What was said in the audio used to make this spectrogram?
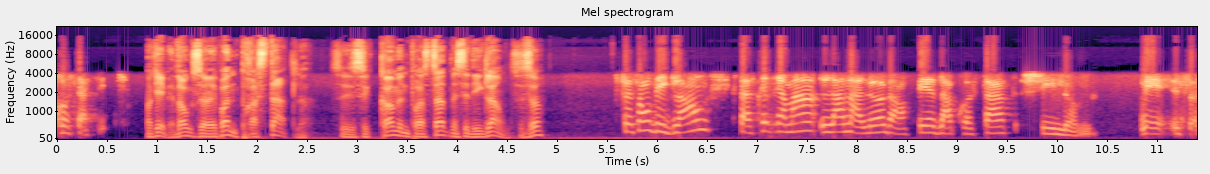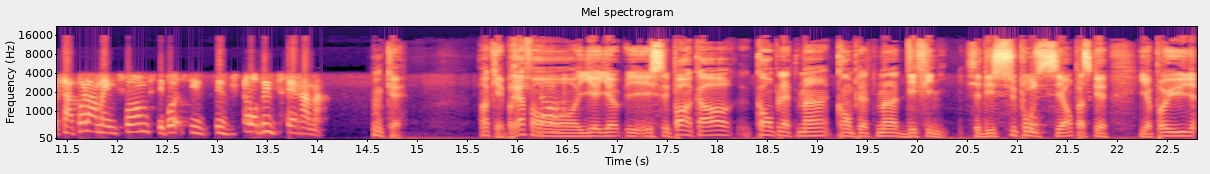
prostatique. OK, mais donc, vous n'avez pas une prostate, là. C'est comme une prostate, mais c'est des glandes, c'est ça? Ce sont des glandes. Ça serait vraiment l'analogue, en fait, de la prostate chez l'homme. Mais ça n'a pas la même forme, c'est pas c'est disposé différemment. OK. OK. Bref, on, y a, y c'est pas encore complètement, complètement défini. C'est des suppositions parce que il n'y a pas eu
